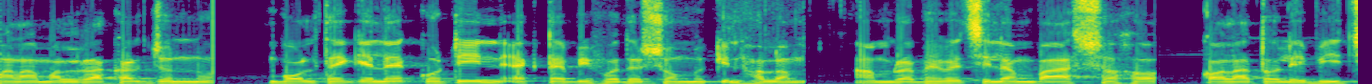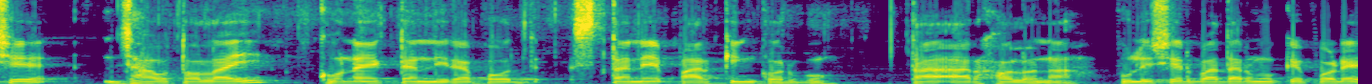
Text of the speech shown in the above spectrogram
মালামাল রাখার জন্য বলতে গেলে কঠিন একটা বিপদের সম্মুখীন হলাম। আমরা ভেবেছিলাম বাস সহ কলাতলি বিচে ঝাউতলায় কোনো একটা নিরাপদ স্থানে পার্কিং করব। তা আর হলো না পুলিশের বাধার মুখে পড়ে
